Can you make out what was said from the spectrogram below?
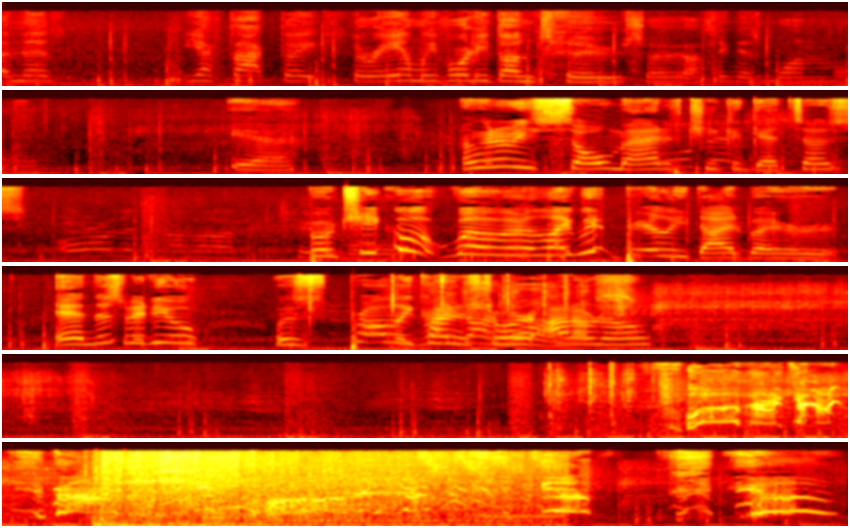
and there's, you have to activate three, and we've already done two, so I think there's one more. Yeah. I'm gonna be so mad if Chica gets us. Or there's another two Bro. Chica, well, we're like, we barely died by her. And this video was probably kind of short. I don't know. Oh my god! Run! Oh my god! Yeah! Yeah!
